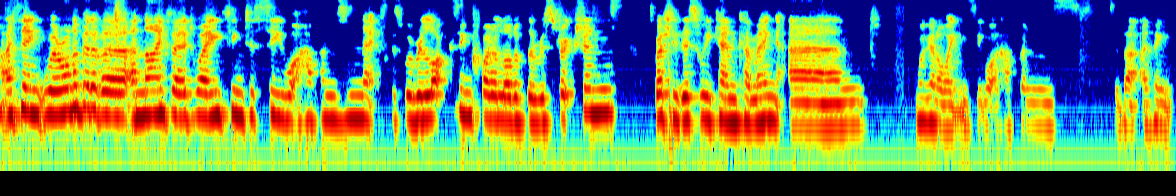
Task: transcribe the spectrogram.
I think we're on a bit of a, a knife edge waiting to see what happens next because we're relaxing quite a lot of the restrictions, especially this weekend coming, and we're going to wait and see what happens to that. I think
